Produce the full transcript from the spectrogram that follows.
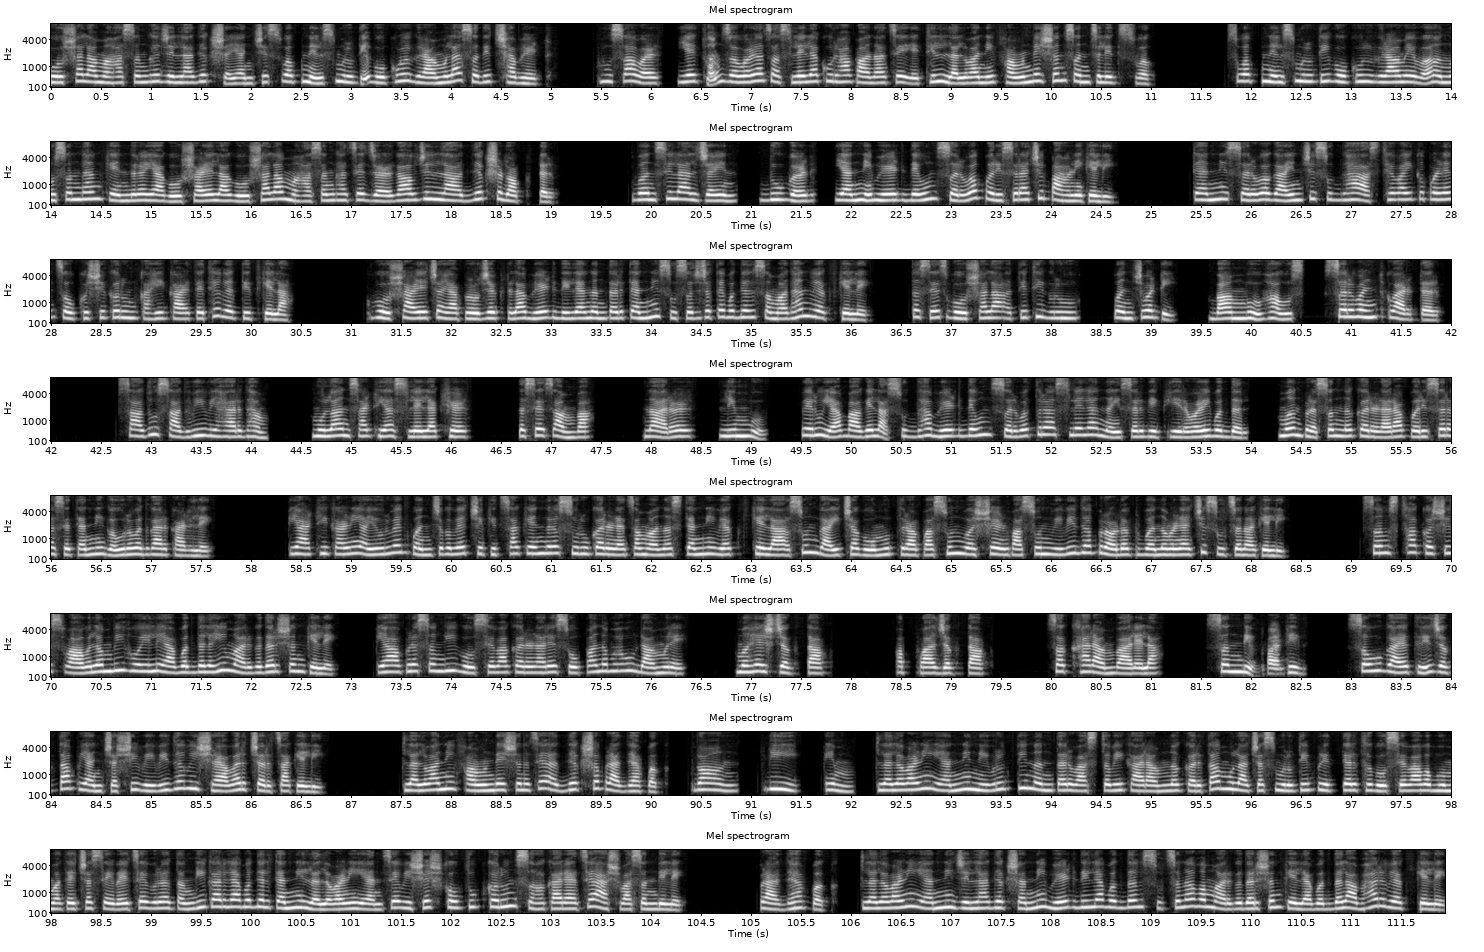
गोशाला महासंघ जिल्हाध्यक्ष यांची स्वप्नील स्मृती गोकुळ ग्रामला सदिच्छा भेट भुसावळ येथून जवळच असलेल्या कुऱ्हा पानाचे येथील ललवानी फाउंडेशन संचलित स्व स्वप्नील स्मृती गोकुल ग्राम एव अनुसंधान केंद्र या गोशाळेला गोशाला महासंघाचे जळगाव जिल्हा अध्यक्ष डॉक्टर बन्सीलाल जैन दुगड यांनी भेट देऊन सर्व परिसराची पाहणी केली. त्यांनी सर्व गायींची सुद्धा आस्थेवाईकपणे चौकशी करून काही काळ तेथे व्यतीत केला. गोशाळेच्या या प्रोजेक्टला भेट दिल्यानंतर त्यांनी सुसज्जतेबद्दल समाधान व्यक्त केले. तसेच गोशाला अतिथीगृह Panchavati bamboo house servant quarter sadhu sadhvi विहारधाम मुलांसाठी असलेल्या खेळ तसेच आंबा नारळ लिंबू पेरू या बागेला सुद्धा भेट देऊन सर्वत्र असलेल्या नैसर्गिक हिरवळीबद्दल मन प्रसन्न करणारा परिसर असे त्यांनी गौरवोद्गार काढले. या ठिकाणी आयुर्वेद पंचगव्य चिकित्सा केंद्र सुरू करण्याचा मानस त्यांनी व्यक्त केला असून गायीच्या गोमूत्रापासून व शेणपासून विविध प्रॉडक्ट बनवण्याची सूचना केली. संस्था कशी स्वावलंबी होईल याबद्दलही मार्गदर्शन केले. या प्रसंगी गोसेवा करणारे सोपानभाऊ डांबरे महेश जगताप अप्पा जगताप सखाराम बारेला संदीप पाटील सौ गायत्री जगताप यांच्याशी विविध विषयावर चर्चा केली. ललवानी फाउंडेशनचे अध्यक्ष प्राध्यापक डॉन डी एम. ललवाणी यांनी निवृत्तीनंतर वास्तविक आराम न करता मुलाच्या स्मृती प्रित्यर्थ गोसेवा व भूमतेच्या सेवेचे व्रत अंगीकारल्याबद्दल त्यांनी ललवाणी यांचे विशेष कौतुक करून सहकार्याचे आश्वासन दिले. प्राध्यापक ललवाणी यांनी जिल्हाध्यक्षांनी भेट दिल्याबद्दल सूचना व मार्गदर्शन केल्याबद्दल आभार व्यक्त केले.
